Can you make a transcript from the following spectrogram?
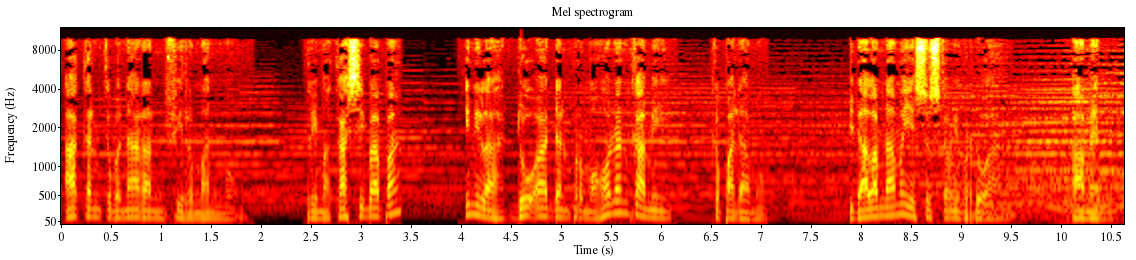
akan kebenaran firman-Mu. Terima kasih Bapa. Inilah doa dan permohonan kami kepadamu. Di dalam nama Yesus kami berdoa. Amin.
